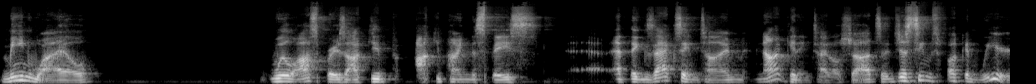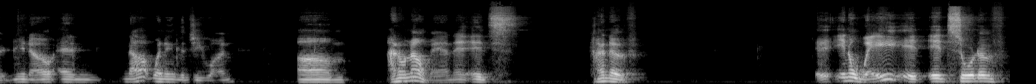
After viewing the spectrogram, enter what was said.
Meanwhile, Will Ospreay's occup- occupying the space at the exact same time, not getting title shots. It just seems fucking weird, you know, and not winning the G1. Um, I don't know, man. It, it's kind of in a way it, it sort of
